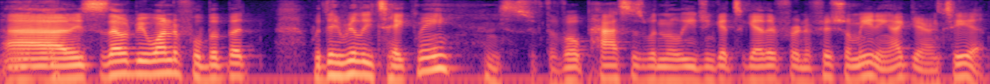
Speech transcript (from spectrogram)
Uh, he says, that would be wonderful, but, but would they really take me? And he says, if the vote passes when the Legion get together for an official meeting, I guarantee it.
